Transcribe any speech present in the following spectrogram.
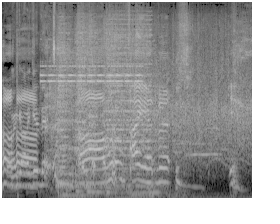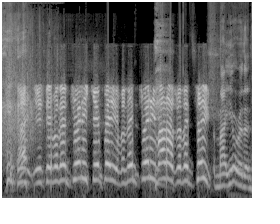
I got to give that. To oh, we'll pay it, but. Hey, you said within 20, Kempy. Within 20, brothers. Within two. Mate, you were within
